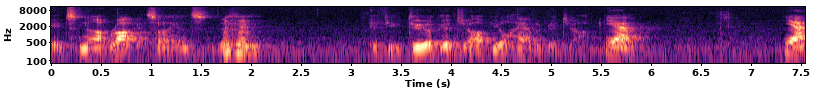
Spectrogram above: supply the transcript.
it's not rocket science. that hmm If you do a good job, you'll have a good job. Yeah. Yeah.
